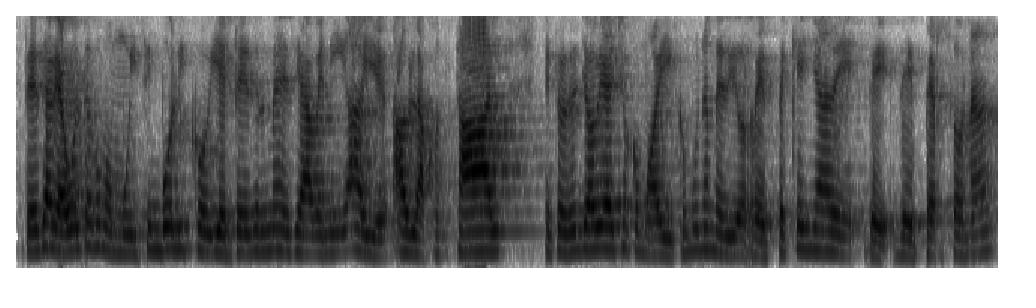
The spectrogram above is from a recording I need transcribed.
Entonces se había vuelto como muy simbólico y entonces él me decía, vení, ay, habla con tal. Entonces yo había hecho como ahí como una medio red pequeña de, de, de personas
